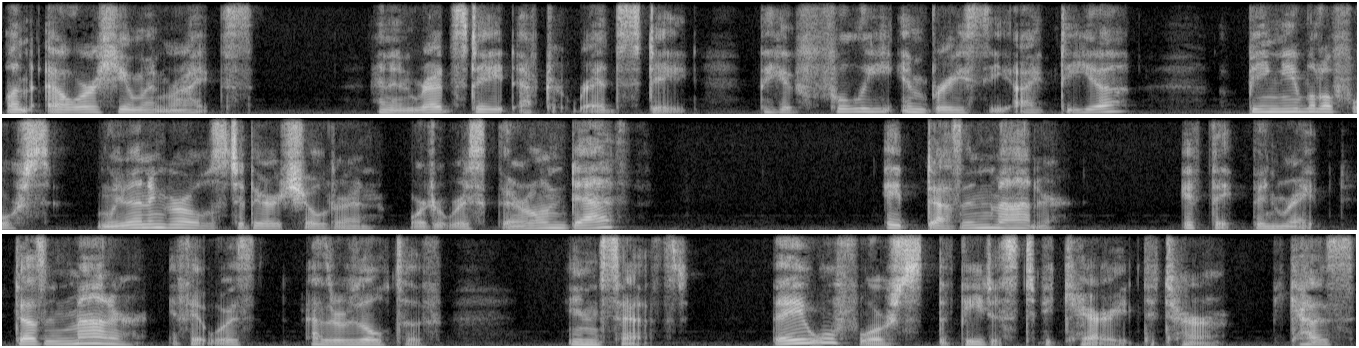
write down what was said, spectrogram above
on our human rights. And in red state after red state, they have fully embraced the idea of being able to force women and girls to bear children or to risk their own death. It doesn't matter if they've been raped. It doesn't matter if it was as a result of incest. They will force the fetus to be carried to term because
